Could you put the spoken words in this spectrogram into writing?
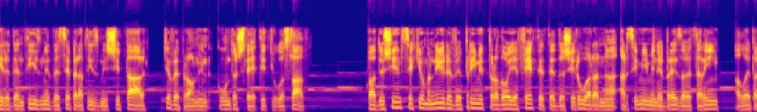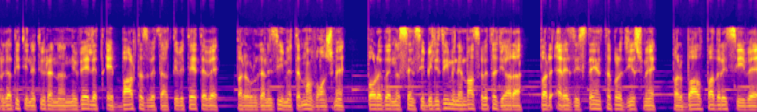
irredentizmit dhe separatizmit shqiptar që vepronin kundër shtetit jugosllav. Pa dyshim se kjo mënyrë e veprimit prodhoi efektet e dëshiruara në arsimimin e brezave të rinj dhe përgatitjen e tyre në nivelet e bartësve të aktiviteteve për organizime të mëvonshme, por edhe në sensibilizimin e masave të gjëra për rezistencë të përgjithshme përballë padrejtësive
